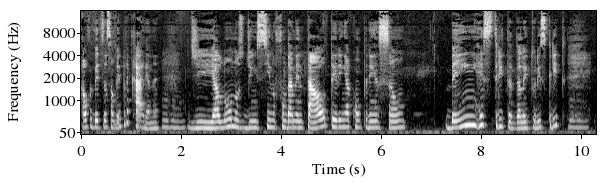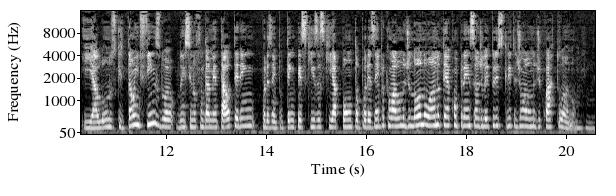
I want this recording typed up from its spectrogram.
alfabetização bem precária, né? Uhum. De alunos de ensino fundamental terem a compreensão bem restrita da leitura escrita uhum. e alunos que estão em fins do, do ensino fundamental terem, por exemplo, tem pesquisas que apontam, por exemplo, que um aluno de nono ano tem a compreensão de leitura escrita de um aluno de quarto ano. Uhum.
